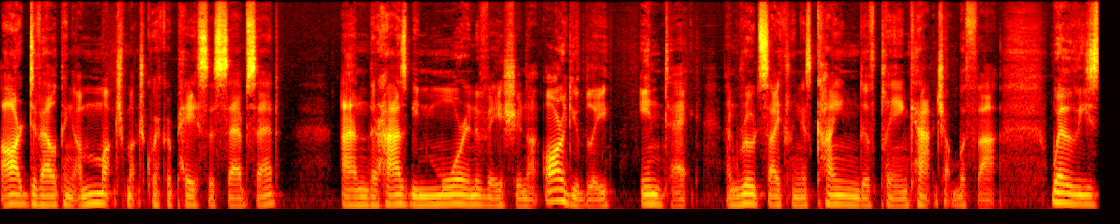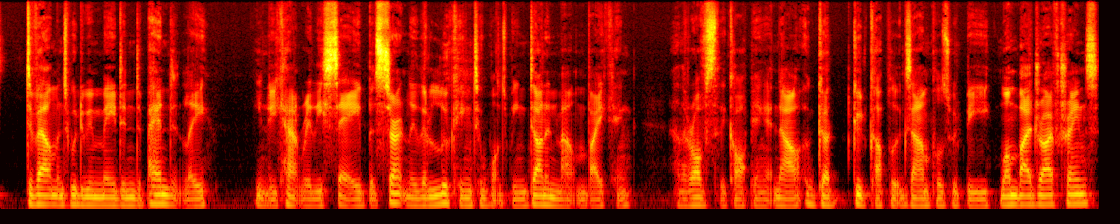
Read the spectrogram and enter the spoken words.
are developing a much, much quicker pace, as Seb said, and there has been more innovation, arguably, in tech and road cycling is kind of playing catch up with that. Whether these developments would have been made independently, you know, you can't really say, but certainly they're looking to what's being done in mountain biking, and they're obviously copying it now. A good, good couple of examples would be one by drivetrains,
